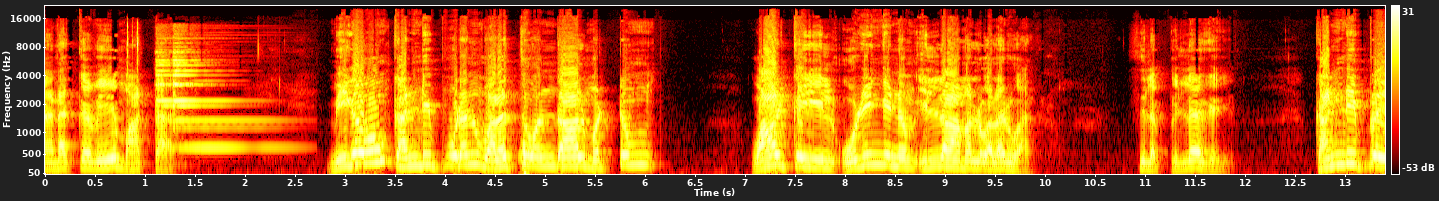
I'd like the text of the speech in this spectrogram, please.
நடக்கவே மாட்டார். மிகவும் கண்டிப்புடன் வளர்த்து வந்தால் மட்டும் வாழ்க்கையில் ஒழுங்கினம் இல்லாமல் வளருவார்கள். சில பிள்ளைகள் கண்டிப்பை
